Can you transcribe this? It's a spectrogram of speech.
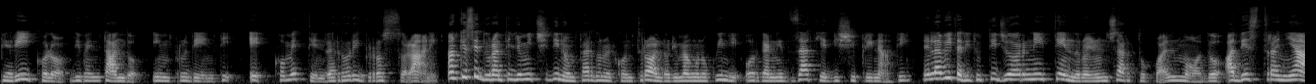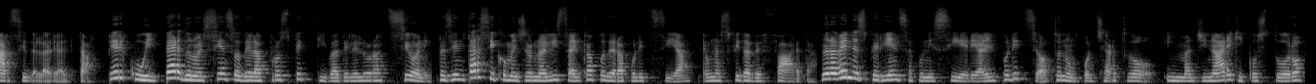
pericolo, diventando imprudenti e commettendo errori grossolani. Anche se durante gli omicidi non perdono il controllo, rimangono quindi organizzati e disciplinati, nella vita di tutti i giorni tendono in un certo qual modo ad estraniarsi dalla realtà, per cui perdono il senso della prospettiva delle loro azioni. Presentarsi come giornalista al capo della polizia è una sfida beffarda. Non avendo esperienza con i serial, il poliziotto non può certo immaginare che costoro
